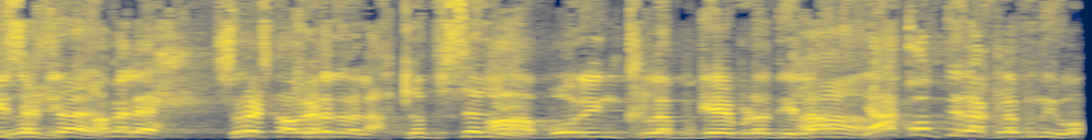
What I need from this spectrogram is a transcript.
ಈ ಸೈಡ್ ಸರ್. ಆಮೇಲೆ ಸುರೇಶ್ ತಾವ್ ಹೇಳಿದ್ರಲ್ಲ ಕ್ಲಬ್ಸ್ ಅಲ್ಲಿ. ಬೋರಿಂಗ್ ಕ್ಲಬ್ಗೆ ಬಿಡೋದಿಲ್ಲ. ಯಾಕೆ ಹೋಗ್ತೀರಾ ಕ್ಲಬ್ ನೀವು?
